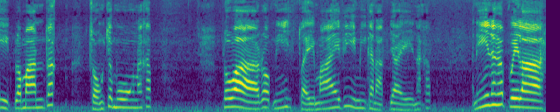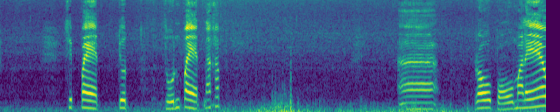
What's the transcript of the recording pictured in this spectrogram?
อีกประมาณสักสองชั่วโมงนะครับ เพราะว่ารอบนี้ใส่ไม้ที่มีขนาดใหญ่นะครับ อันนี้นะครับเวลา 18.08 นะครับเราโปมาแล้ว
